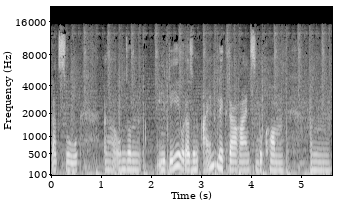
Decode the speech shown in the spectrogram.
dazu, äh, um so eine Idee oder so einen Einblick da rein zu bekommen, ähm,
